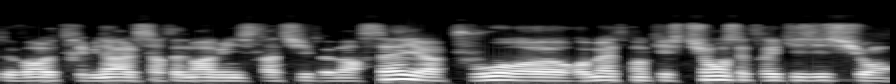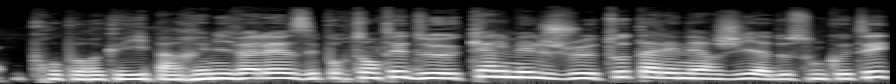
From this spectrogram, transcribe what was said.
devant le tribunal certainement administratif de Marseille pour euh, remettre en question cette réquisition. Propos recueillis par Rémi Vallès et pour tenter de calmer le jeu, Total Energy a de son côté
